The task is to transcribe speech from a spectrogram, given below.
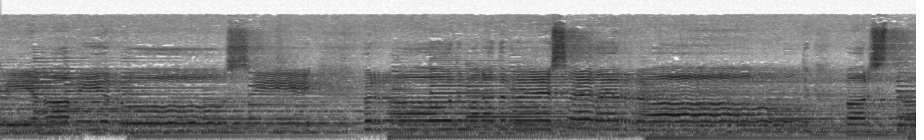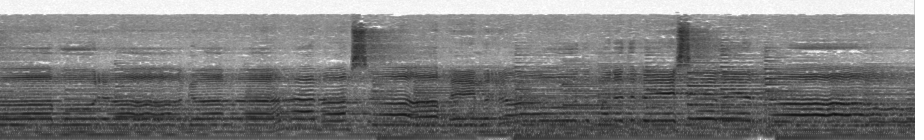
pieabirusi. Raud mana dvēselē raud par stāvu rāgam, ēmām sāpēm raud mana dvēselē raud.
